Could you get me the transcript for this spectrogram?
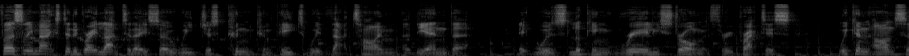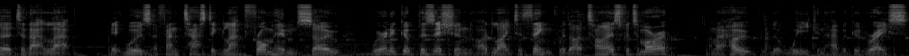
Firstly, Max did a great lap today, so we just couldn't compete with that time at the end there. It was looking really strong through practice. We couldn't answer to that lap. It was a fantastic lap from him, so we're in a good position, I'd like to think, with our tyres for tomorrow, and I hope that we can have a good race.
